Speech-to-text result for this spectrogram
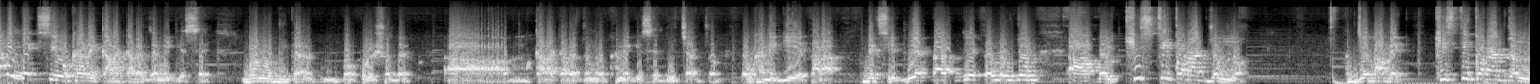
আমি দেখছি ওখানে কারা কারা জানি গেছে। গণ অধিকার পরিষদের কারা কারা জন্য ওখানে গেছে দুই চারজন। ওখানে গিয়ে তারা দেখছি দুই একটা দুই একটা লোকজন ওই খিস্তি করার জন্য যেভাবে খিস্তি করার জন্য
